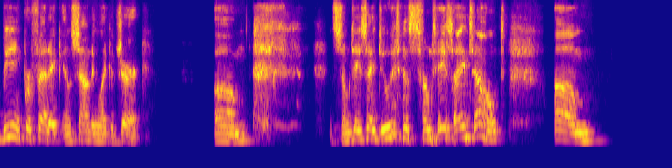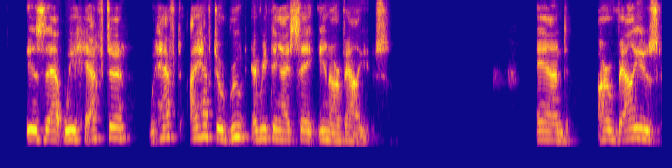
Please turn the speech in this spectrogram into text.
being prophetic and sounding like a jerk. Um, some days I do it, and some days I don't. Um, is that we have to we have to I have to root everything I say in our values. And our values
